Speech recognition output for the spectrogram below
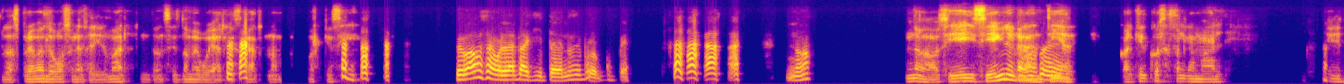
las pruebas luego suelen salir mal, entonces no me voy a arriesgar, ¿no? Porque sí. Pero vamos a volar bajito, no se preocupe. ¿No? No, si, si hay una garantía de que cualquier cosa salga mal, eh,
